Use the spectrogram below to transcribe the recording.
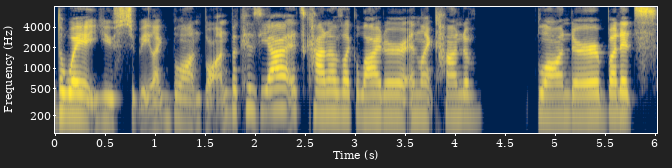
the way it used to be, like blonde blonde because yeah, it's kind of like lighter and like kind of blonder, but it's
